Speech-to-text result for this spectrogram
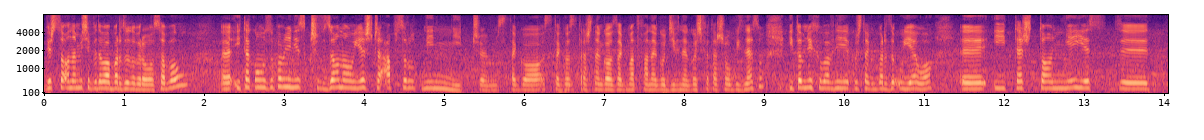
Wiesz co, ona mi się wydała bardzo dobrą osobą e, i taką zupełnie nieskrzywdzoną jeszcze absolutnie niczym z tego, z tego strasznego, zagmatwanego, dziwnego świata show biznesu. I to mnie chyba w niej jakoś tak bardzo ujęło e, i też to nie jest e,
